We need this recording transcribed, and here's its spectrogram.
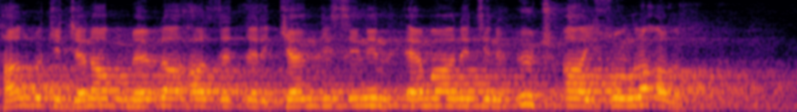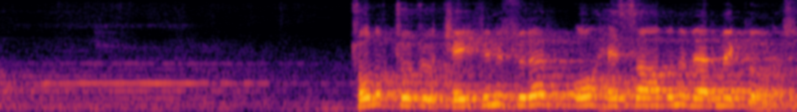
Halbuki Cenab-ı Mevla Hazretleri kendisinin emanetini üç ay sonra alır. Çoluk çocuğu keyfini sürer, o hesabını vermekle uğraşır.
